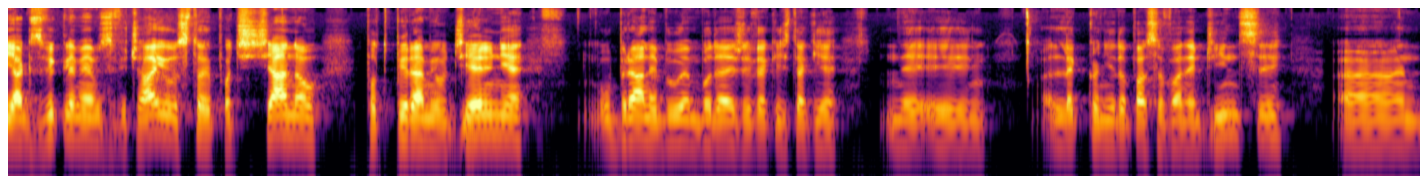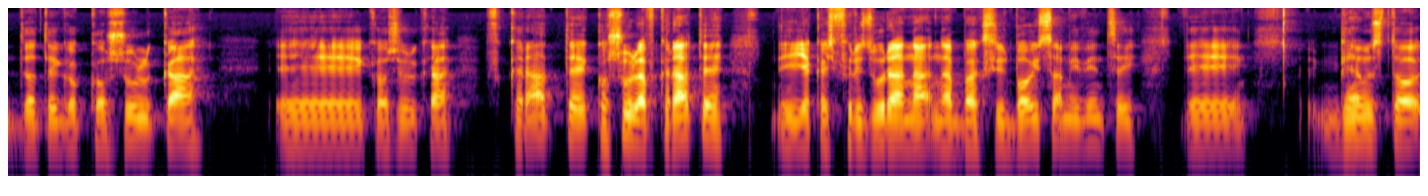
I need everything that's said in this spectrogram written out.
jak zwykle miałem zwyczaju, stoję pod ścianą, podpieram ją dzielnie, ubrany byłem bodajże w jakieś takie lekko niedopasowane jeansy, e, do tego koszulka, e, koszulka w kratę, koszula w kratę, jakaś fryzura na, na Backstreet Boysa mniej więcej, gęsto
